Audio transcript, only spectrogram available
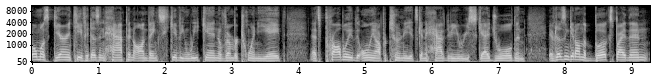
almost guarantee if it doesn't happen on Thanksgiving weekend, November 28th, that's probably the only opportunity it's going to have to be rescheduled. And if it doesn't get on the books by then,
